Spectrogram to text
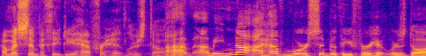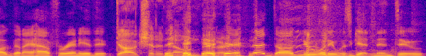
How much sympathy do you have for Hitler's dog? I, I mean, no, I have more sympathy for Hitler's dog than I have for any of the. dog should have known better. that dog knew what he was getting into.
